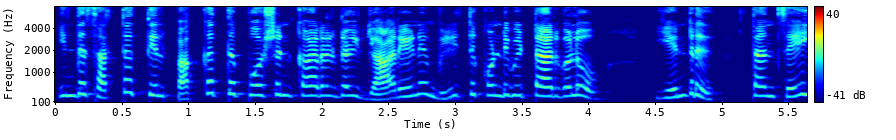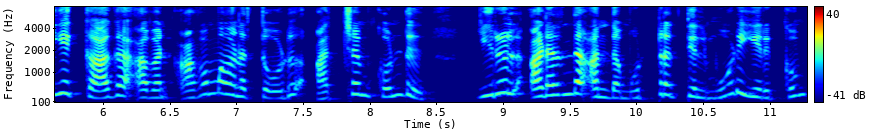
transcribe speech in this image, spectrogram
இந்த சத்தத்தில் பக்கத்து போஷன்காரர்கள் யாரேனும் விழித்துக் கொண்டு விட்டார்களோ என்று தன் செய்கைக்காக அவன் அவமானத்தோடு அச்சம் கொண்டு இருள் அடர்ந்த அந்த முற்றத்தில் மூடியிருக்கும்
